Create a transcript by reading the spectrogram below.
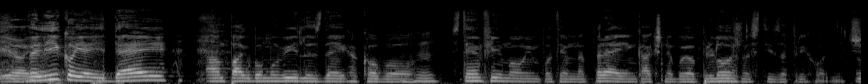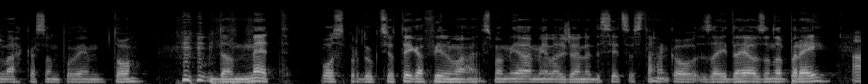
Jo, jo. veliko je idej, ampak bomo videli zdaj, kako bo uh Mhm. -huh. s tem filmom in potem naprej in kakšne bojo priložnosti za prihodnič. Lahko sem povem to, da med postprodukcijo tega filma smo mi imeli že ne deset sestankov za idejo za naprej. A,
